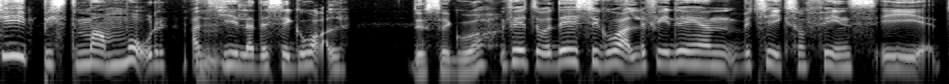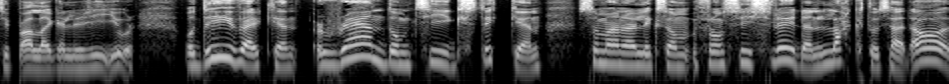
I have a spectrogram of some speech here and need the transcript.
typiskt mammor att Mm. gilla desigual. Det är Segua. Vet du vad, det är desigual, det fin- det är en butik som finns i typ alla gallerior. Och det är ju verkligen random tygstycken som man har liksom från syslöjden lagt och så här, ja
